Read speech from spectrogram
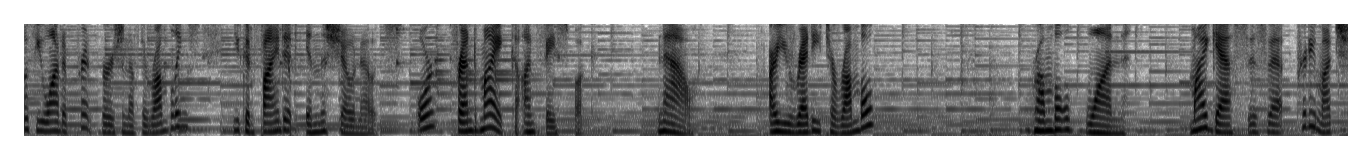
if you want a print version of the rumblings, you can find it in the show notes or friend Mike on Facebook. Now, are you ready to rumble? Rumble 1. My guess is that pretty much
